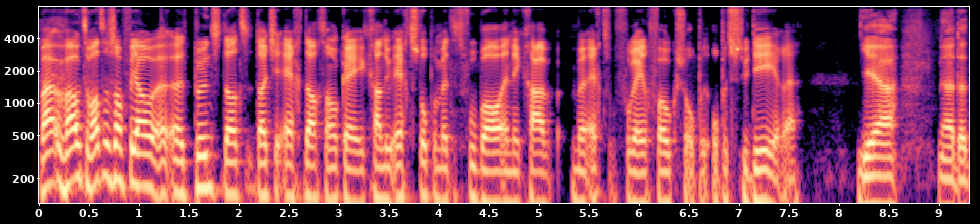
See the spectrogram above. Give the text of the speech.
Maar Wouter, wat was dan voor jou eh, het punt dat, dat je echt dacht van... oké, ik ga nu echt stoppen met het voetbal... en ik ga me echt volledig focussen op het, op het studeren? Ja, nou dat.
